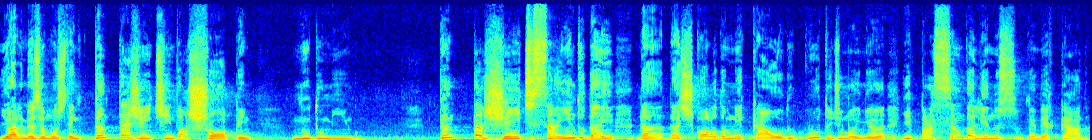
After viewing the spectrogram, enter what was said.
E olha, meus irmãos, tem tanta gente indo a shopping no domingo, tanta gente saindo da, da, da escola dominical, do culto de manhã e passando ali no supermercado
